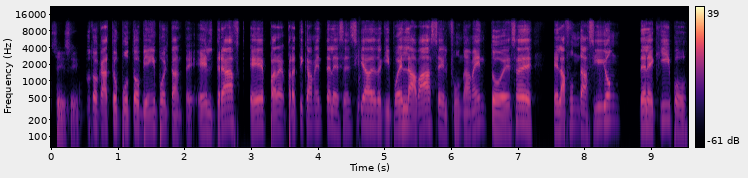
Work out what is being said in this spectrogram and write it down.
Sí, sí. Tú tocaste un punto bien importante. El draft es para- prácticamente la esencia de tu equipo, es la base, el fundamento, ese es la fundación del equipo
